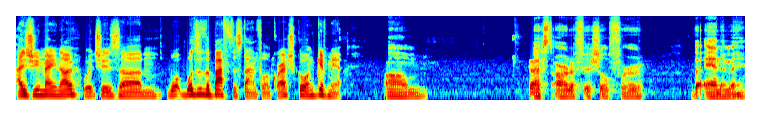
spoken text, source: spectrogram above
as you may know, which is um, what what does the Bafta stand for, Crash? Go on, give me it. Um, best artificial for the anime.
